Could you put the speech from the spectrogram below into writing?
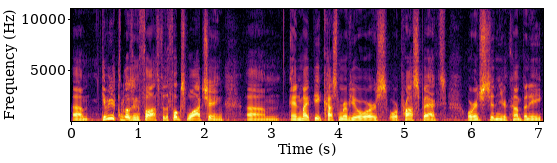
Um, give your closing thoughts for the folks watching um, and might be a customer of yours or prospect or interested in your company.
